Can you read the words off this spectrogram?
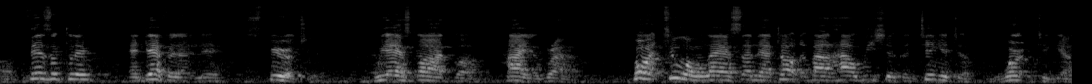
uh, physically, and definitely spiritually. We ask God for higher ground. Point two on last Sunday, I talked about how we should continue to work together.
